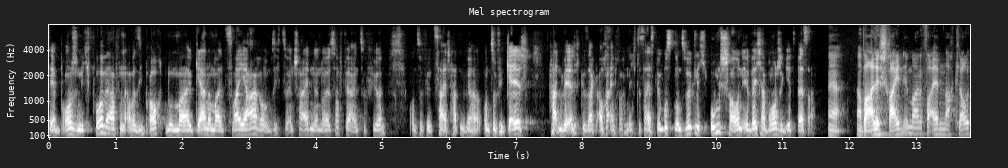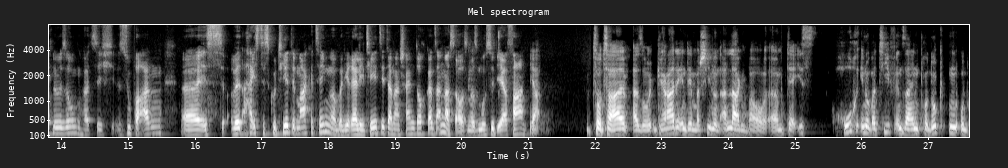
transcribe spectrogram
der Branche nicht vorwerfen, aber sie braucht nun mal gerne mal zwei Jahre, um sich zu entscheiden, eine neue Software einzuführen. Und so viel Zeit hatten wir und so viel Geld hatten wir ehrlich gesagt auch einfach nicht. Das heißt, wir mussten uns wirklich umschauen, in welcher Branche geht es besser. Ja, aber alle schreien immer, vor allem nach Cloud-Lösungen, hört sich super an, äh, ist heiß diskutiert im Marketing, aber die Realität sieht dann anscheinend doch ganz anders aus und das musstet ihr erfahren. Ja, Total. Also gerade in dem Maschinen- und Anlagenbau, ähm, der ist hoch innovativ in seinen Produkten und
